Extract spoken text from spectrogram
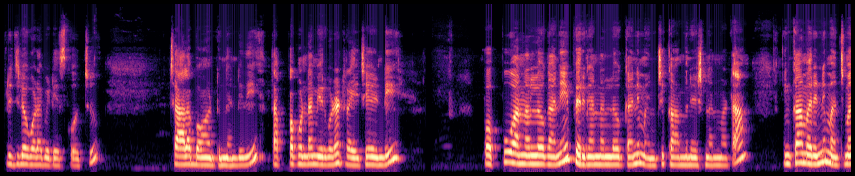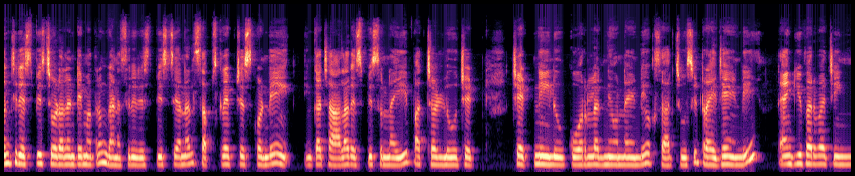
ఫ్రిడ్జ్లో కూడా పెట్టేసుకోవచ్చు. చాలా బాగుంటుందండి ఇది. తప్పకుండా మీరు కూడా ట్రై చేయండి. పప్పు అన్నంలో కానీ పెరుగన్నంలో కానీ మంచి కాంబినేషన్ అనమాట ఇంకా మరిన్ని మంచి మంచి రెసిపీస్ చూడాలంటే మాత్రం గణశ్రీ రెసిపీస్ ఛానల్ సబ్స్క్రైబ్ చేసుకోండి. ఇంకా చాలా రెసిపీస్ ఉన్నాయి. పచ్చళ్ళు చట్ చట్నీలు కూరలు అన్నీ ఉన్నాయండి. ఒకసారి చూసి ట్రై చేయండి. థ్యాంక్ ఫర్ వాచింగ్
